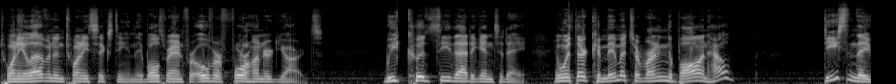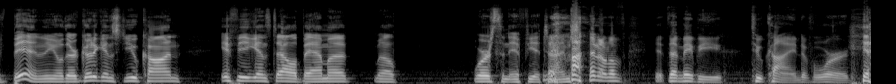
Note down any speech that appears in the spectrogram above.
2011 and 2016. They both ran for over 400 yards. We could see that again today. And with their commitment to running the ball and how decent they've been, you know, they're good against UConn, iffy against Alabama. Well, worse than iffy at times. I don't know if, if that may be too kind of a word. Yeah,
